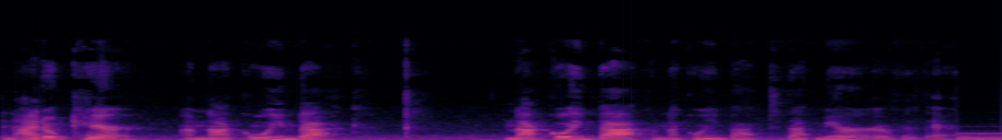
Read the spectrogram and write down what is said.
And I don't care. I'm not going back. I'm not going back. I'm not going back to that mirror over there.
